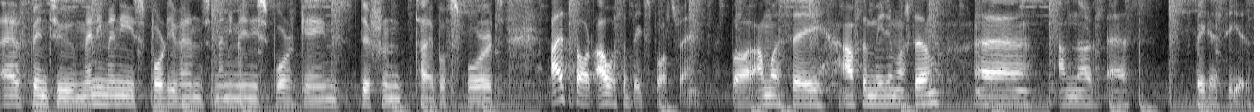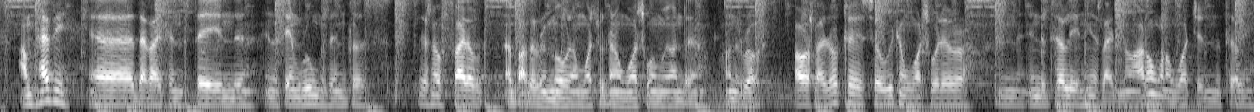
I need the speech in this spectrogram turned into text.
I have been to many, many sport events, many, many sport games, different type of sports. I thought I was a big sports fan, but I must say, after meeting Marcel, uh, I'm not as big as he is. I'm happy uh, that I can stay in the in the same room with him because there's no fight about the remote and what we're gonna watch when we're on the on the road. I was like, okay, so we can watch whatever in, in the telly, and he was like, no, I don't want to watch it in the telly.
